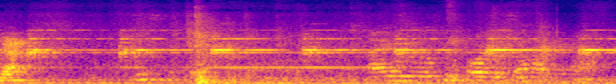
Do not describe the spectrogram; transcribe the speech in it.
Yeah. I'm looking forward to having that.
